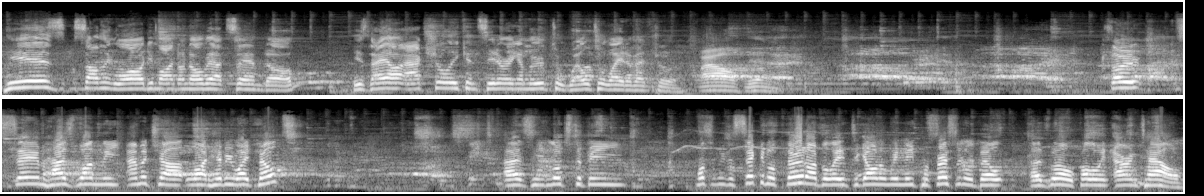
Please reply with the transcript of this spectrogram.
Here's something wild you might not know about Sam Dobb. Is they are actually considering a move to welterweight eventually. Wow. Yeah. So Sam has won the amateur light heavyweight belt as he looks to be possibly the second or third, I believe, to go on and win the professional belt as well, following Aaron Tao.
